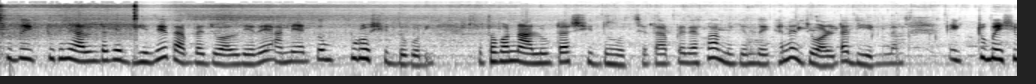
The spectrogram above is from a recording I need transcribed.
শুধু একটুখানি আলুটাকে ভেজে তারপরে জল দিয়ে দেয়। আমি একদম পুরো সিদ্ধ করি তখন আলুটা সিদ্ধ হচ্ছে। তারপরে দেখো আমি কিন্তু এখানে জলটা দিয়ে দিলাম। একটু বেশি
